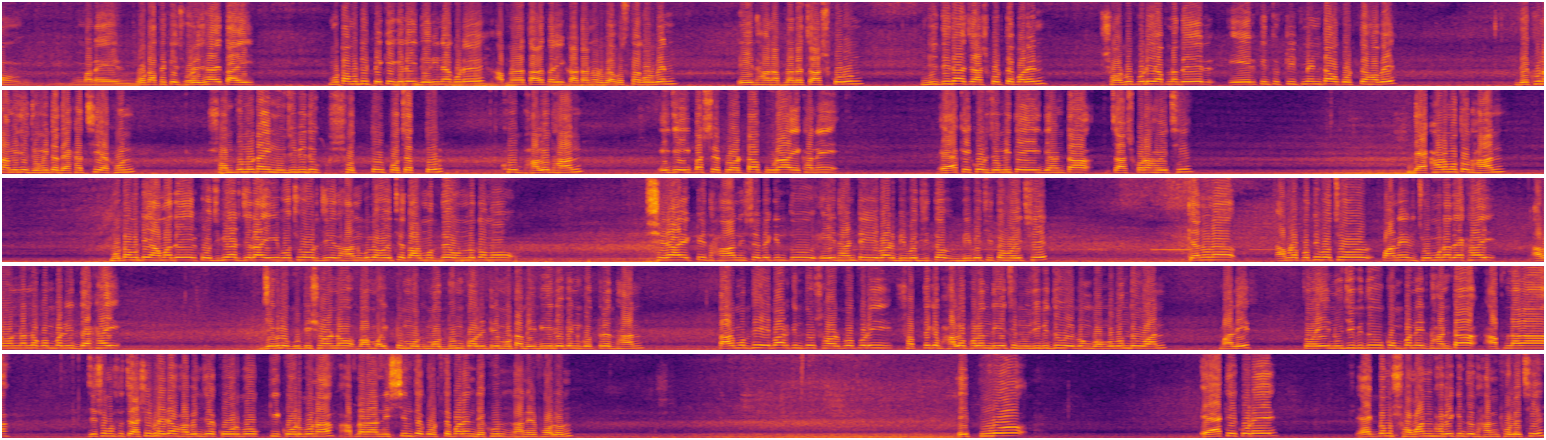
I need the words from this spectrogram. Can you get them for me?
মানে বোটা থেকে ঝরে যায়, তাই মোটামুটি পেকে গেলেই দেরি না করে আপনারা তাড়াতাড়ি কাটানোর ব্যবস্থা করবেন। এই ধান আপনারা চাষ করুন। নির্দ্বিধায় চাষ করতে পারেন। সর্বোপরি আপনাদের এর কিন্তু ট্রিটমেন্টটাও করতে হবে। দেখুন, আমি যে জমিটা দেখাচ্ছি এখন, সম্পূর্ণটাই নুজিবিদু সত্তর পঁচাত্তর, খুব ভালো ধান। এই যে এই পাশের প্লটটা পুরা এখানে এক একর জমিতে এই ধানটা চাষ করা হয়েছে। দেখার মতো ধান। মোটামুটি আমাদের কোচবিহার জেলায় এই বছর যে ধানগুলো হয়েছে, তার মধ্যে অন্যতম সেরা একটি ধান হিসেবে কিন্তু এই ধানটি এবার বিবেচিত বিবেচিত হয়েছে। কেননা আমরা প্রতি বছর পানের যমুনা দেখাই আর অন্যান্য কোম্পানির দেখাই, যেগুলো গুটি স্বর্ণ বা একটু মধ্যম কোয়ালিটির মোটা বেবি ইলেভেন গোত্রের ধান। তার মধ্যে এবার কিন্তু সর্বোপরি সবথেকে ভালো ফলন দিয়েছে নুজিবিদু এবং বঙ্গবন্ধু ওয়ান মালির। তো এই নুজিবিদু কোম্পানির ধানটা আপনারা যে সমস্ত চাষি ভাইরা ভাবেন যে করব, কি করব না, আপনারা নিশ্চিন্তে করতে পারেন। দেখুন ধানের ফলন। এই পুরো এক একরে একদম সমানভাবে কিন্তু ধান ফলেছে।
